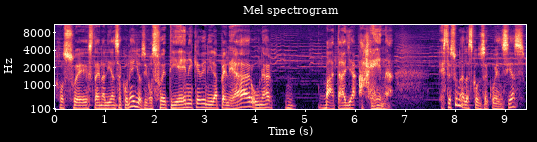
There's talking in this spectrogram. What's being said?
Josué está en alianza con ellos y Josué tiene que venir a pelear una batalla ajena. Esta es una de las consecuencias,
